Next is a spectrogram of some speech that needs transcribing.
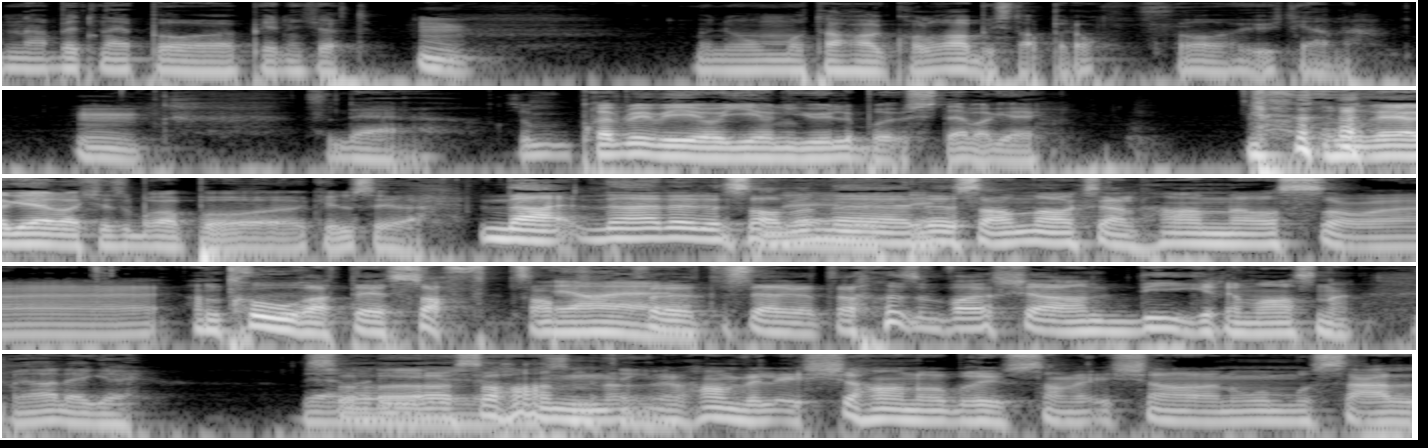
nebbet ned på pinnekjøtt. Mm. Men hun måtte ha kålrabistappe, da, for å utjevne. Mm. Så det Så prøvde vi å gi henne julebrus. Det var gøy. Hun reagerer ikke så bra på kullsyre. Nei, nei, det er det samme Det med det. det samme Aksel. Han er også eh, Han tror at det er saft, sant? Ja, ja, ja. for det ser ut og så bare skjærer han de grimasene. Ja, det er gøy. Det er Så, de så han, han vil ikke ha noe brus. Han vil ikke ha noe Mozell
